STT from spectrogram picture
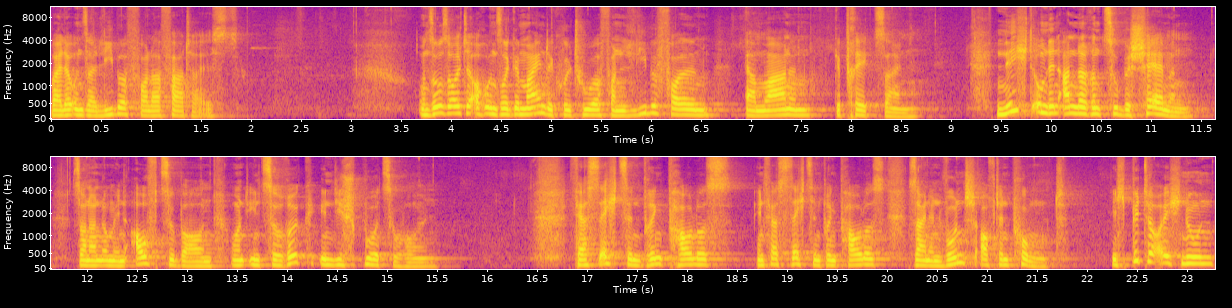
weil er unser liebevoller Vater ist. Und so sollte auch unsere Gemeindekultur von liebevollem Ermahnen geprägt sein. Nicht um den anderen zu beschämen, sondern um ihn aufzubauen und ihn zurück in die Spur zu holen. Vers 16 bringt Paulus, in Vers 16 bringt Paulus seinen Wunsch auf den Punkt. Ich bitte euch nun,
